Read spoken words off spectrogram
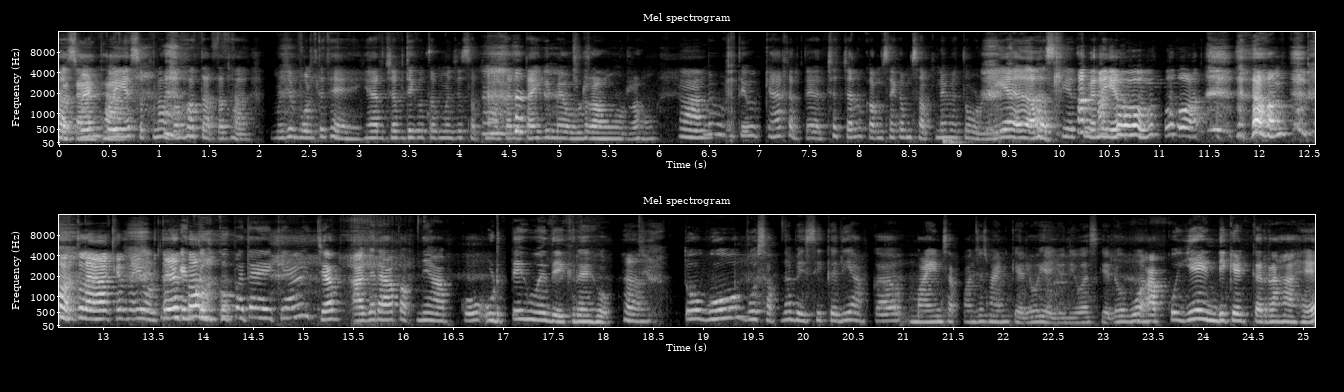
हस्बैंड को ये सपना बहुत आता था। मुझे बोलते थे यार जब देखो तब मुझे सपना आता रहता है कि मैं उड़ रहा हूँ उड़ रहा हूँ। हाँ। मैं बोलती हूँ क्या करते हैं? अच्छा चलो कम से कम सपने में तो उड़ लिया असलियत में नहीं हो हम पंख लगा कर नहीं उड़ते हैं तुमको पता है क्या? जब अगर आप अपने आप को उड़ते हुए देख रहे हो हाँ। तो वो वो सपना बेसिकली आपका माइंड सबकॉन्शियस माइंड कह लो या यूनिवर्स कह लो वो हाँ। आपको ये इंडिकेट कर रहा है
